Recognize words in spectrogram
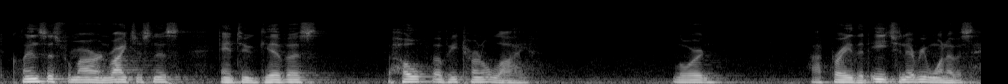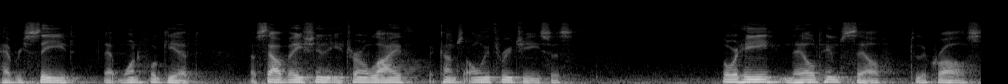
to cleanse us from our unrighteousness, and to give us the hope of eternal life. Lord, I pray that each and every one of us have received that wonderful gift of salvation and eternal life that comes only through Jesus. Lord, he nailed himself to the cross.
